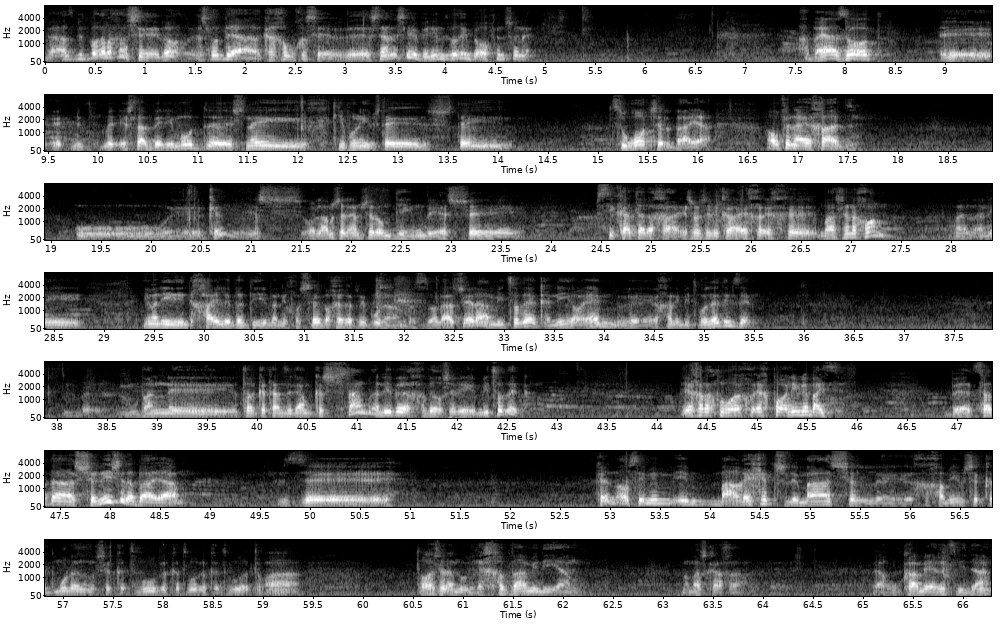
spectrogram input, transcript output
ואז מתברר לך שלא, יש לו דעה, ככה הוא חושב, ושני אנשים מבינים דברים באופן שונה. הבעיה הזאת, אה, יש לה בלימוד אה, שני כיוונים, שתי, שתי צורות של בעיה. האופן האחד הוא, אה, כן, יש עולם שלם שלומדים ויש פסיקת הלכה, יש מה שנקרא איך, איך, מה שנכון. אני, אם אני חי לבדי ואני חושב אחרת מכולם, אז עולה השאלה, מי צודק, אני או הם, ואיך אני מתמודד עם זה. במובן יותר קטן זה גם סתם, אני והחבר שלי, מי צודק? איך אנחנו, איך, איך פועלים למעשה? והצד השני של הבעיה זה, כן, מה עושים עם, עם מערכת שלמה של חכמים שקדמו לנו, שכתבו וכתבו וכתבו, התורה, התורה שלנו היא רחבה מני ים, ממש ככה, ארוכה מארץ מידה,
